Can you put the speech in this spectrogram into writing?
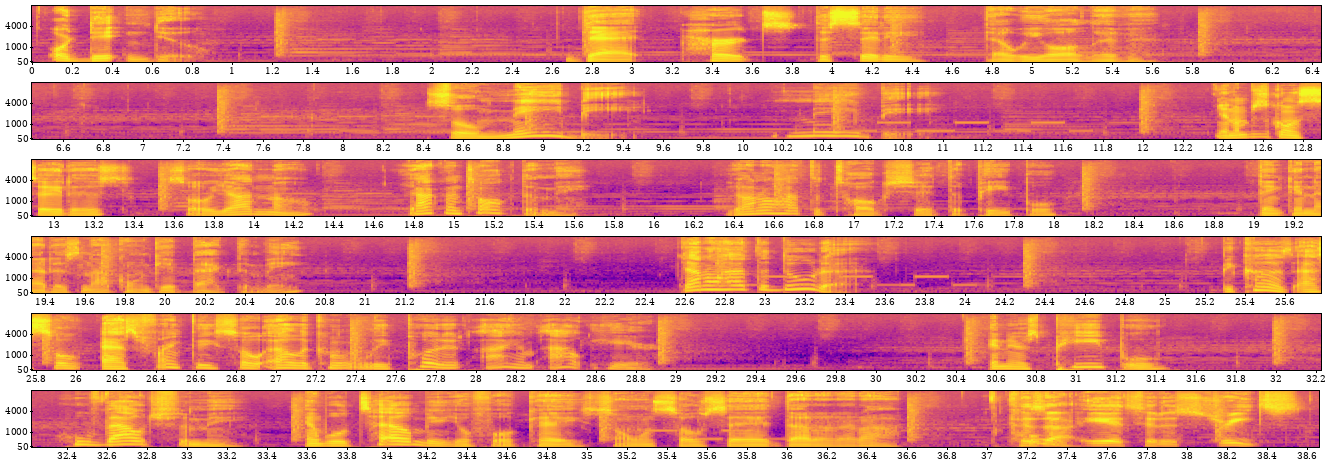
or didn't do that hurts the city that we all live in. So maybe, maybe, and I'm just gonna say this so y'all know, y'all can talk to me. Y'all don't have to talk shit to people thinking that it's not gonna get back to me. Y'all don't have to do that. Because as so as Frankie so eloquently put it, I am out here. And there's people who vouch for me and will tell me, yo, 4K, so and so said da da da da. Cause our ear to the streets.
